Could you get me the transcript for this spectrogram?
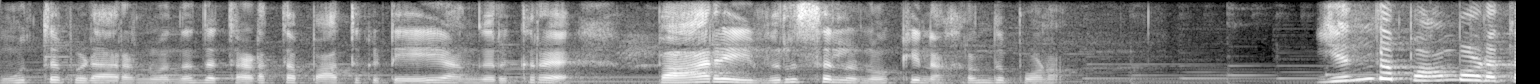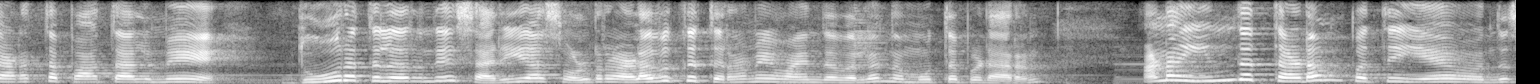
மூத்த பிடாரன் வந்து அந்த தடத்தை பார்த்துக்கிட்டே அங்கே இருக்கிற பாறை விரிசலை நோக்கி நகர்ந்து போனான். எந்த பாம்போட தடத்தை பார்த்தாலுமே தூரத்துல இருந்தே சரியா சொல்ற அளவுக்கு திறமை வாய்ந்தவர்ல இந்த மூத்த பிடாரன். ஆனால் இந்த தடம் பற்றி ஏன் வந்து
